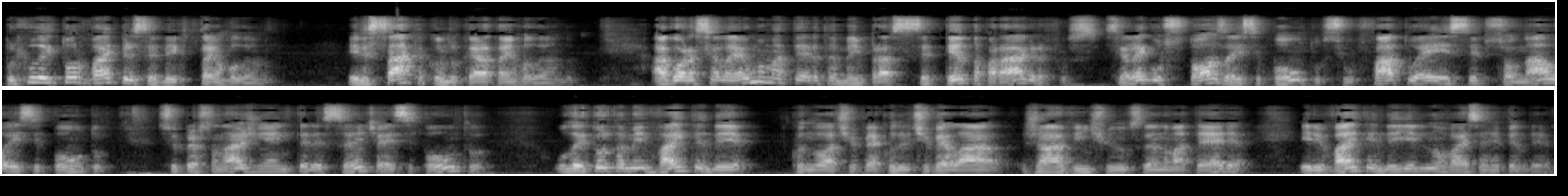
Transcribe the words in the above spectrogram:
porque o leitor vai perceber que tu está enrolando. Ele saca quando o cara está enrolando. Agora, se ela é uma matéria também para 70 parágrafos, se ela é gostosa a esse ponto, se o fato é excepcional a esse ponto, se o personagem é interessante a esse ponto, o leitor também vai entender quando ela tiver, quando ele estiver lá já há 20 minutos lendo a matéria, ele vai entender e ele não vai se arrepender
